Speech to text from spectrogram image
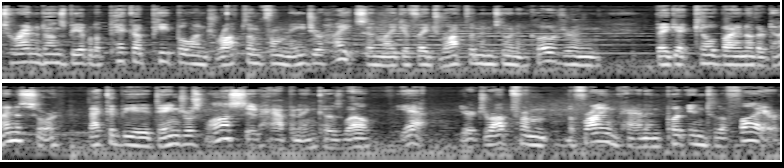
pteranodons be able to pick up people and drop them from major heights? And like if they drop them into an enclosure and they get killed by another dinosaur, that could be a dangerous lawsuit happening because, well, yeah, you're dropped from the frying pan and put into the fire.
